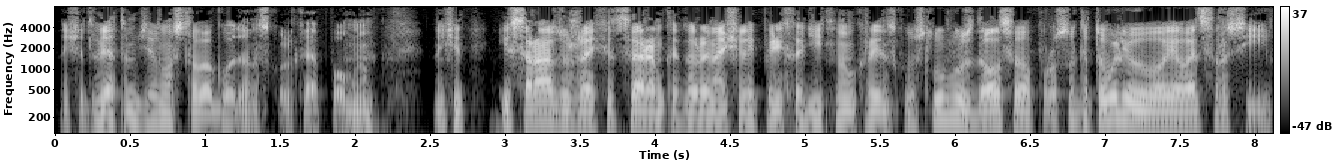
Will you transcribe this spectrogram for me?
значит, летом 90-го года, насколько я помню. Значит, и сразу же офицерам, которые начали переходить на украинскую службу, задался вопрос, готовы ли вы воевать с Россией?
